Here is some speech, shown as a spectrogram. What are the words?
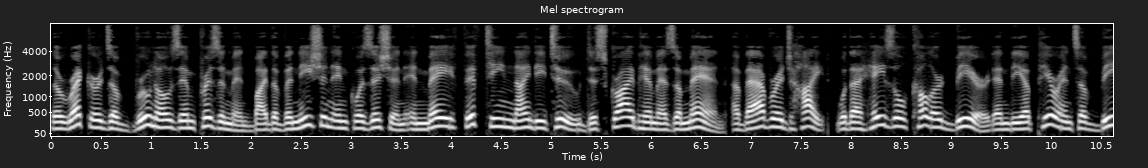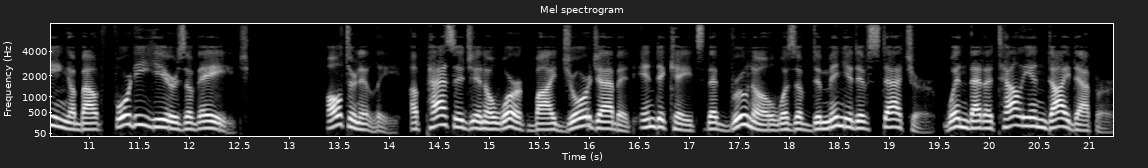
The records of Bruno's imprisonment by the Venetian Inquisition in May 1592 describe him as a man of average height, with a hazel-colored beard and the appearance of being about 40 years of age. Alternately, a passage in a work by George Abbot indicates that Bruno was of diminutive stature, when that Italian didapper,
